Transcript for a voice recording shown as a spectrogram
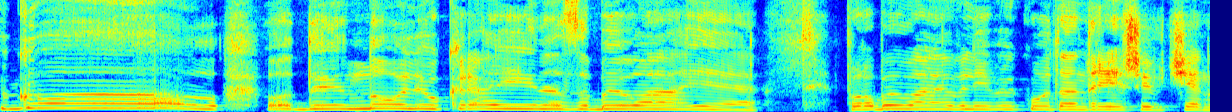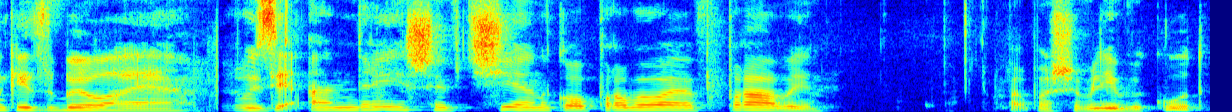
Гол! 1-0 Україна забиває. Пробиває в лівий кут Андрій Шевченко і збиває. Друзі, Андрій Шевченко пробиває в правий. Перепрошую, в лівий кут.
